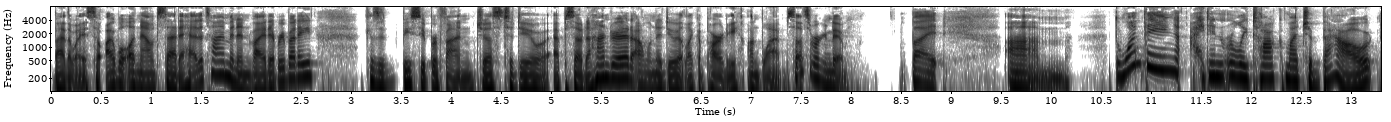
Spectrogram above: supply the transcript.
by the way. So I will announce that ahead of time and invite everybody because it'd be super fun just to do episode 100. I want to do it like a party on blab. So that's what we're going to do. But, um, the one thing I didn't really talk much about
